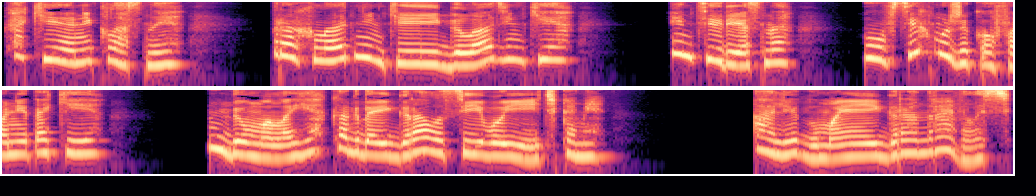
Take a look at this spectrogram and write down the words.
Какие они классные, прохладненькие и гладенькие. Интересно, у всех мужиков они такие? Думала я, когда играла с его яичками. Олегу моя игра нравилась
